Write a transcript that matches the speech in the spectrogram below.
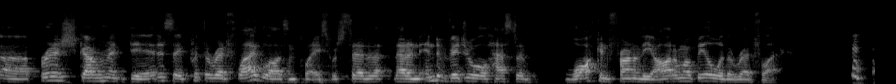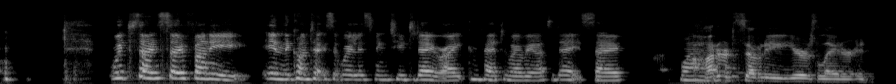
uh, British government did is they put the red flag laws in place, which said that, that an individual has to walk in front of the automobile with a red flag. which sounds so funny in the context that we're listening to today, right? Compared to where we are today. So Wow. 170 years later, it,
